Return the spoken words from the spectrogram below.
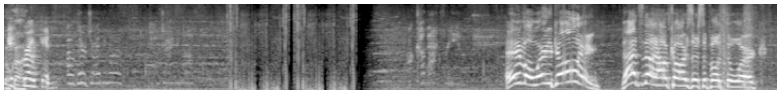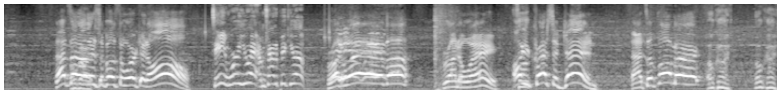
Oh, It's God. broken. Oh, they're driving off. Ava, where are you going? That's not how cars are supposed to work. That's not how they're supposed to work at all. Team, where are you at? I'm trying to pick you up. Run away, Ava! Run away! Oh, you crashed again! That's a bummer! Oh god. Oh god.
